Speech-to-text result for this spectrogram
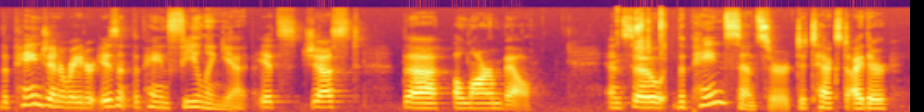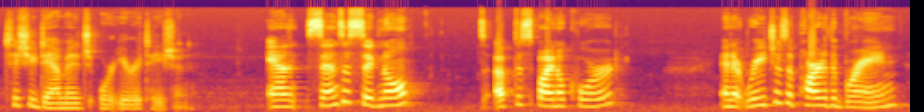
the pain generator isn't the pain feeling yet. It's just the alarm bell. And so the pain sensor detects either tissue damage or irritation and sends a signal up the spinal cord and it reaches a part of the brain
